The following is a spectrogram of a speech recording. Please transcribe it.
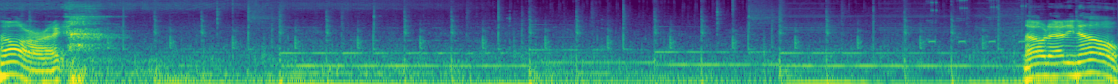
All right. Daddy, no.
